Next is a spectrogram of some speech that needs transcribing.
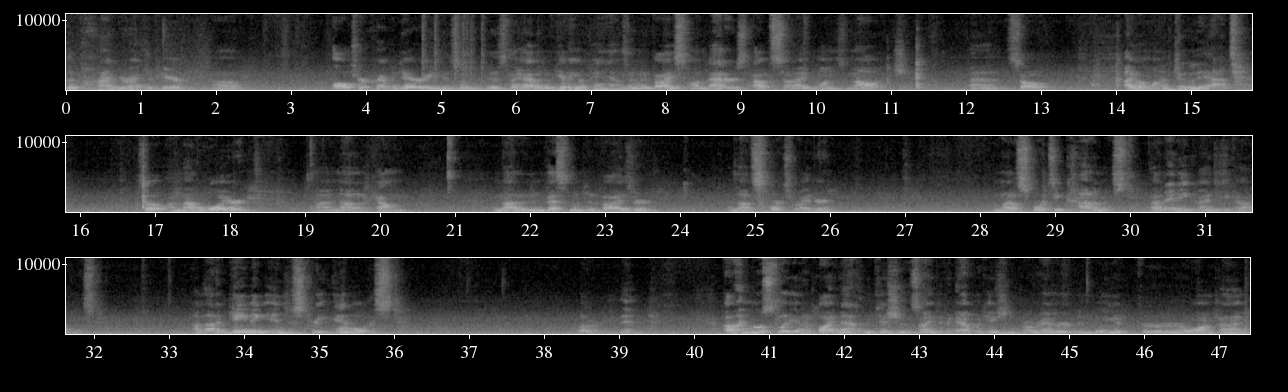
the prime directive here, uh, ultra-crepidarianism is the habit of giving opinions and advice on matters outside one's knowledge. And so, I don't want to do that. So, I'm not a lawyer, I'm not an accountant, I'm not an investment advisor, I'm not a sports writer, I'm not a sports economist, not any kind of economist. I'm not a gaming industry analyst. What are you then? I'm mostly an applied mathematician, scientific application programmer, been doing it for a long time.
